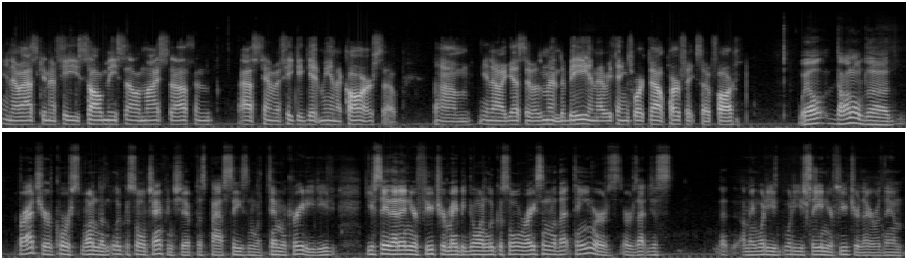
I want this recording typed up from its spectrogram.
you know, asking if he saw me selling my stuff and asked him if he could get me in a car. So, um, you know, I guess it was meant to be, and everything's worked out perfect so far. Well, Donald uh, Bradshaw, of course, won the Lucas Oil Championship this past season with Tim McCreadie. Do you do you see that in your future, maybe going Lucas Oil racing with that team, or is, or is that just? I mean, what do you what do you see in your future there with them?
